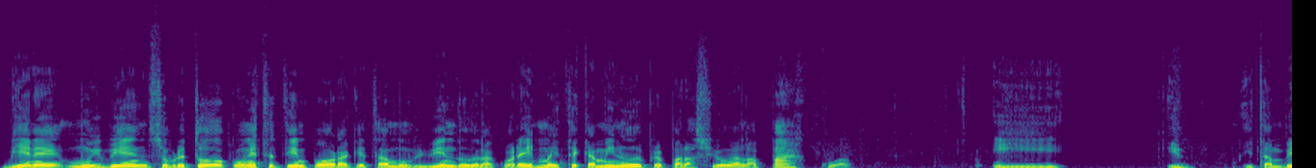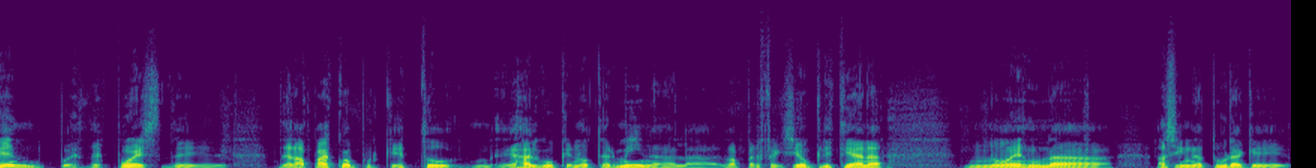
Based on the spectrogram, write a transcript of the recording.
viene muy bien, sobre todo con este tiempo ahora que estamos viviendo de la cuaresma, este camino de preparación a la Pascua. Y, y, también, pues después de, la Pascua, porque esto es algo que no termina. La, la, perfección cristiana no es una asignatura que,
